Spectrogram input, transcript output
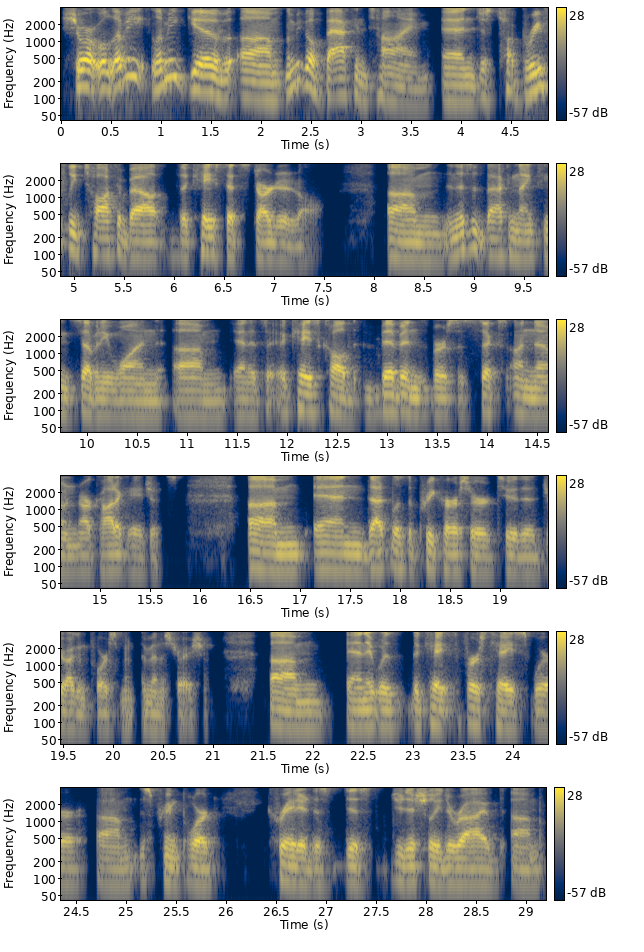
Sure. Well, let me let me give um, let me go back in time and just briefly talk about the case that started it all. Um, and this is back in 1971, um, and it's a, a, case called Bivens versus six unknown narcotic agents, um, and that was the precursor to the Drug Enforcement Administration. Um, and it was the case, the first case where um, the Supreme Court created this, this judicially derived um,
